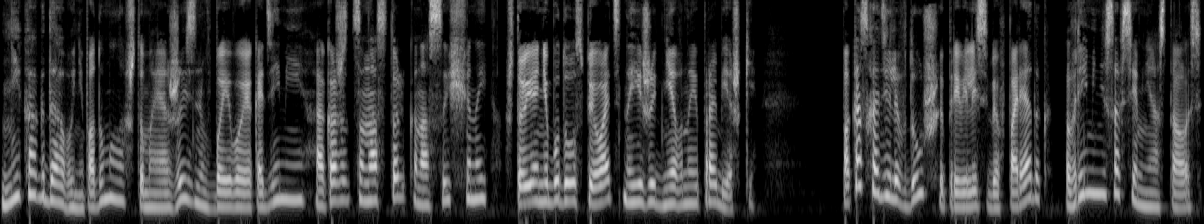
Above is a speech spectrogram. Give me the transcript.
Никогда бы не подумала, что моя жизнь в боевой академии окажется настолько насыщенной, что я не буду успевать на ежедневные пробежки. Пока сходили в душ и привели себя в порядок, времени совсем не осталось.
